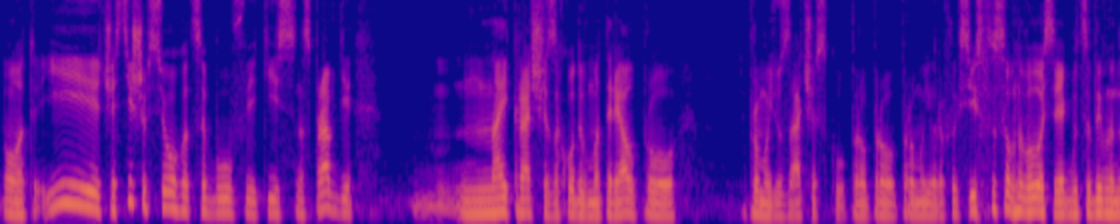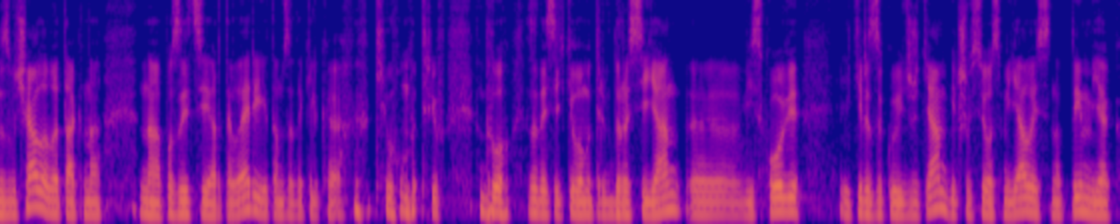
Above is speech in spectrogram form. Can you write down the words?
От і частіше всього це був якийсь насправді найкраще заходив матеріал про. Про мою зачіску, про, про, про мою рефлексію стосовно волосся, як би це дивно не звучало, але так на, на позиції артилерії, там за декілька кілометрів до за 10 кілометрів до росіян, е, військові, які ризикують життям, більше всього сміялись над тим, як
